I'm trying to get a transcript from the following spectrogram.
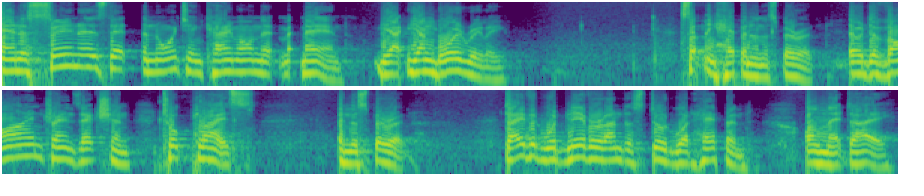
And as soon as that anointing came on that man, the young boy really, something happened in the spirit. A divine transaction took place in the Spirit. David would never have understood what happened on that day.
